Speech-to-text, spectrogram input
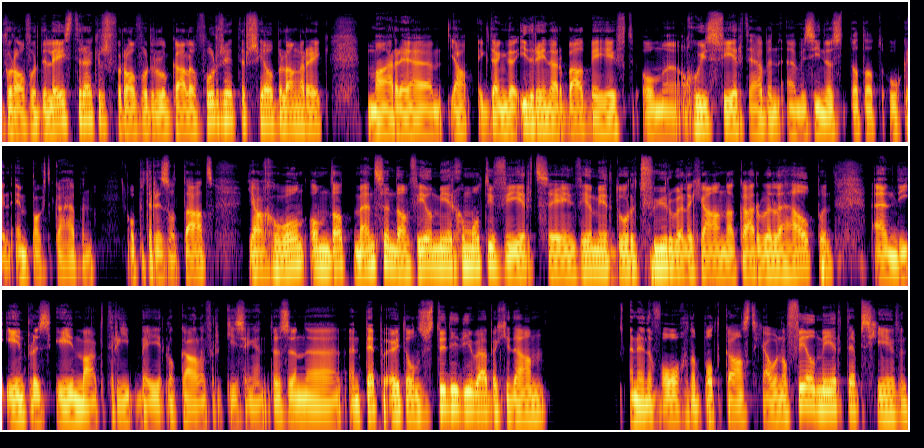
vooral voor de lijsttrekkers, vooral voor de lokale voorzitters heel belangrijk. Maar uh, ja, ik denk dat iedereen daar baat bij heeft om een goede sfeer te hebben. En we zien dus dat dat ook een impact kan hebben op het resultaat. Ja, gewoon omdat mensen dan veel meer gemotiveerd zijn, veel meer door het vuur willen gaan, elkaar willen helpen. En die 1 plus 1 maakt 3 bij lokale verkiezingen. Dus een, uh, een tip uit onze studie die we hebben gedaan. En in de volgende podcast gaan we nog veel meer tips geven.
